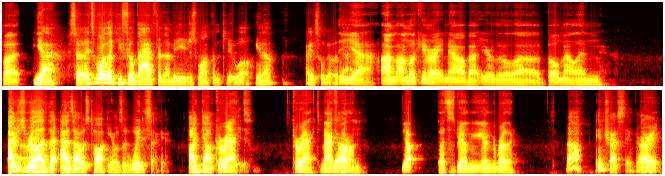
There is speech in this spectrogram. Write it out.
but yeah. So it's more like you feel bad for them and you just want them to do well. You know. I guess we'll go with that. Yeah, I'm I'm looking right now about your little uh Bo Melton. I just uh, realized that as I was talking, I was like, wait a second. I doubt correct. Correct. Max Melton. Yep. That's his younger brother. Oh, interesting. All right.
